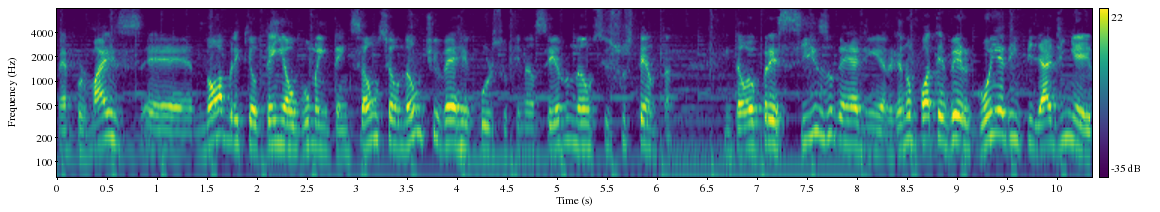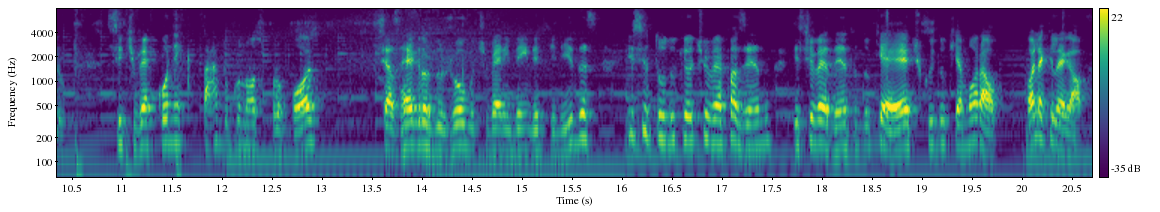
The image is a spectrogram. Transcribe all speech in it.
Né? Por mais é, nobre que eu tenha alguma intenção, se eu não tiver recurso financeiro, não se sustenta. Então eu preciso ganhar dinheiro. Já não pode ter vergonha de empilhar dinheiro. Se tiver conectado com o nosso propósito, se as regras do jogo estiverem bem definidas e se tudo que eu estiver fazendo estiver dentro do que é ético e do que é moral. Olha que legal.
